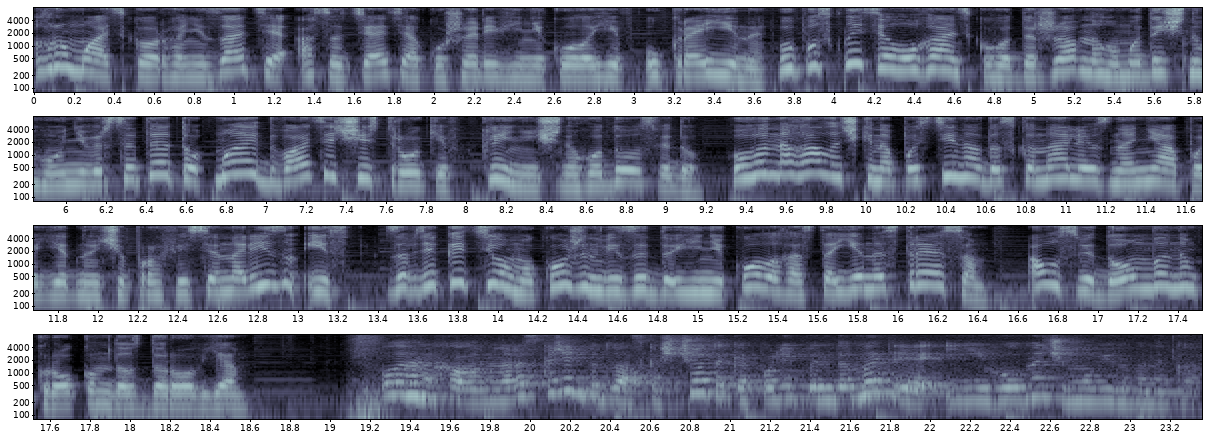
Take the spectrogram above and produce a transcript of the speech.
громадської організації Асоціація акушерів-гінекологів України, випускниця Луганського державного медичного університету, має 26 років клінічного досвіду. Олена Галичкіна постійно вдосконалює знання, поєднуючи професіоналізм із завдяки цьому кожен візит до гінеколога стає не стресом, а усвідомленим кроком до здоров'я. Олена Михайловна, розкажіть, будь ласка, що таке поліп ендометрія і головне, чому він виникає?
